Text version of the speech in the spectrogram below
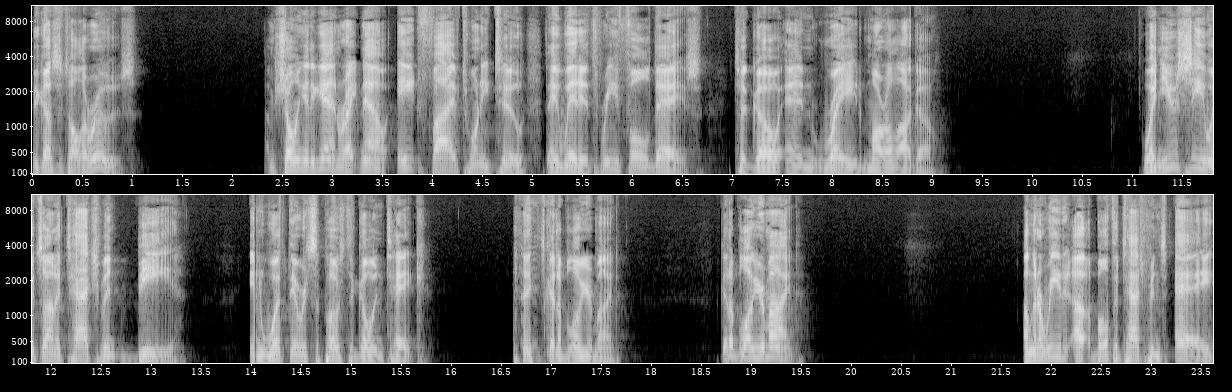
Because it's all a ruse. I'm showing it again right now. 8 5 22. They waited three full days to go and raid Mar a Lago. When you see what's on attachment B in what they were supposed to go and take, it's going to blow your mind. Going to blow your mind. I'm going to read uh, both attachments A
